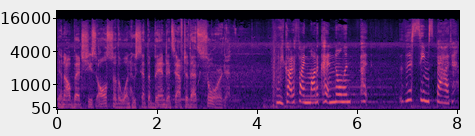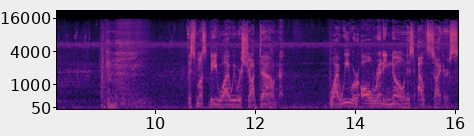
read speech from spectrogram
And I'll bet she's also the one who sent the bandits after that sword. We gotta find Monika and Knolan, but this seems bad. This must be why we were shot down. Why we were already known as outsiders.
